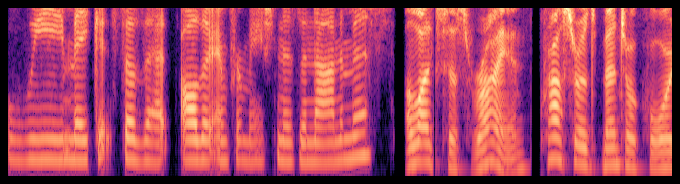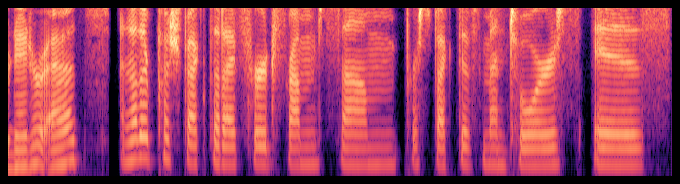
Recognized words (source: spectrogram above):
we make it so that all their information is anonymous. Alexis Ryan, Crossroads Mentor Coordinator, adds Another pushback that I've heard from some prospective mentors is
